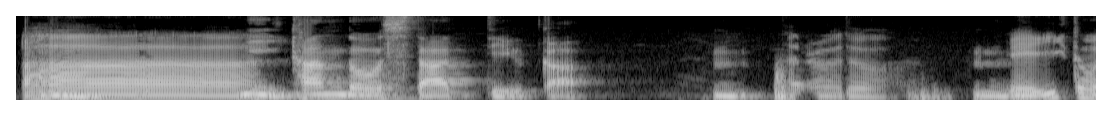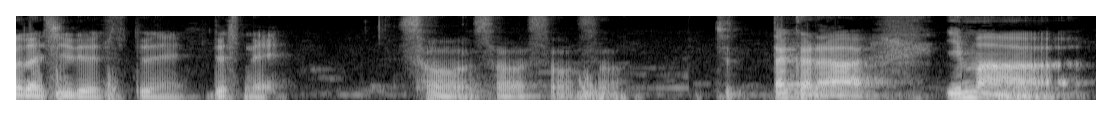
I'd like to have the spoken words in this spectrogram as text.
ああ、に感動したっていうか、うんなるほど。うんえいい友達ですね。ですね。そうそうそうそうちょだから今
